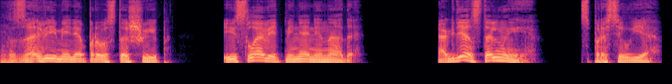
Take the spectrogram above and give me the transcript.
«Зови меня просто Шип, и славить меня не надо. А где остальные?» — спросил я.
